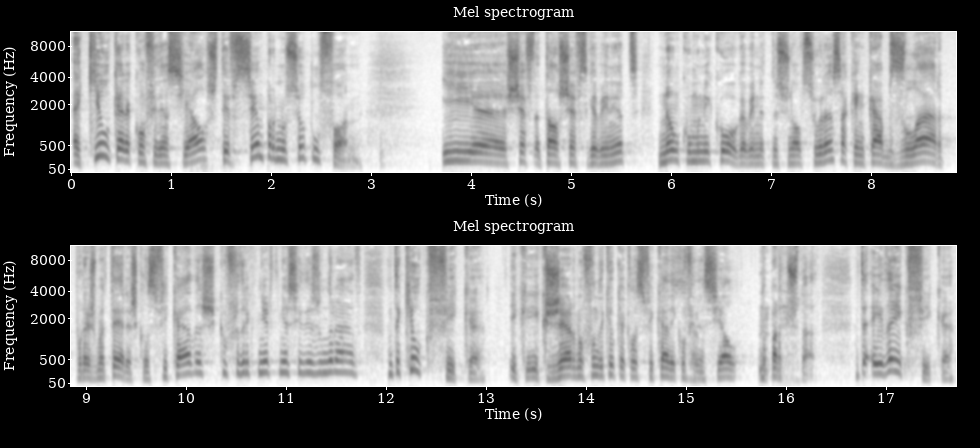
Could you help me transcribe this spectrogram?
Aquilo que era confidencial esteve sempre no seu telefone. E a, chefe, a tal chefe de gabinete não comunicou ao Gabinete Nacional de Segurança, a quem cabe zelar por as matérias classificadas, que o Frederico Pinheiro tinha sido exonerado. Portanto, aquilo que fica, e que, e que gera, no fundo, aquilo que é classificado e confidencial da parte do Estado. Então, a ideia que fica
